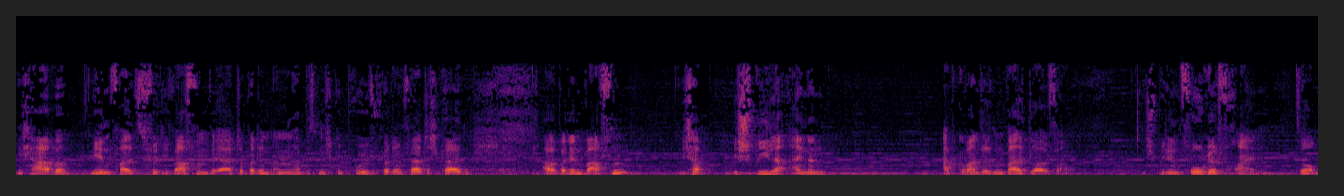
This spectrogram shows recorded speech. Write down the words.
Ich habe jedenfalls für die Waffenwerte, bei den anderen habe ich es nicht geprüft für den Fertigkeiten, aber bei den Waffen, ich habe, ich spiele einen abgewandelten Waldläufer. Ich spiele einen Vogelfreien. So.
